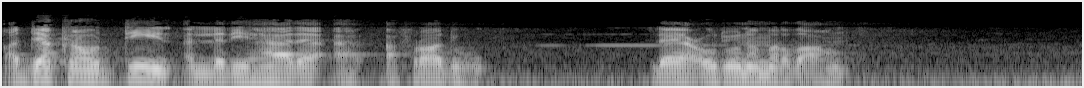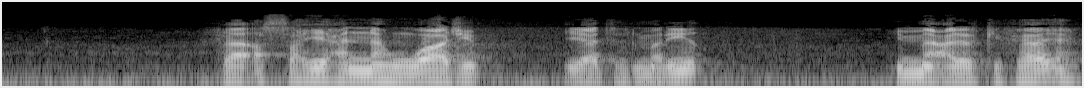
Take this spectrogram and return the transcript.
قد يكره الدين الذي هذا أفراده لا يعودون مرضاهم. فالصحيح أنه واجب عيادة المريض إما على الكفاية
